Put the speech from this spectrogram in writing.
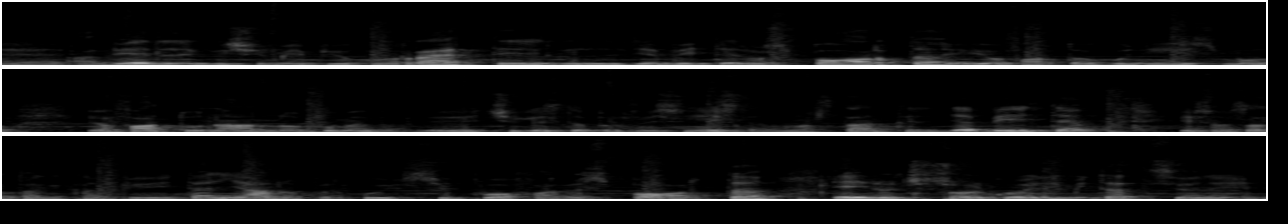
eh, avere le glicemie più corrette, il diabete e lo sport. Io ho fatto agonismo e ho fatto un anno come eh, ciclista professionista nonostante il diabete e sono stato anche campione italiano per cui si può fare sport e non ci sono alcune limitazioni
